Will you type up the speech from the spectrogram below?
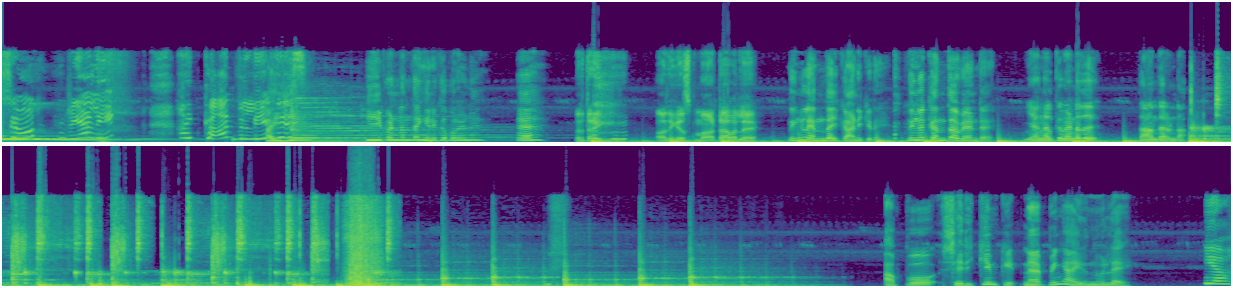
Sure? Really? I can't believe അയ്യേ. ഈ പെണ്ണെന്താ ഇങ്ങനെയൊക്കെ പറയണേ ഏ നിർത്തടി അധികം സ്മാർട്ട് ആവല്ലേ നിങ്ങൾ എന്തായി കാണിക്കണേ നിങ്ങൾക്ക് എന്താ വേണ്ടേ ഞങ്ങൾക്ക് വേണ്ടത് താൻ തരണ്ട അപ്പോ ശരിക്കും കിഡ്നാപ്പിംഗ് ആയിരുന്നു അല്ലേ യാ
